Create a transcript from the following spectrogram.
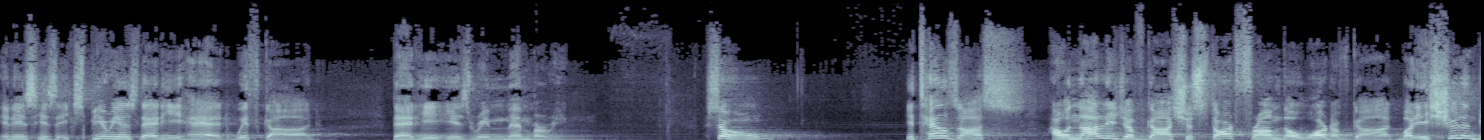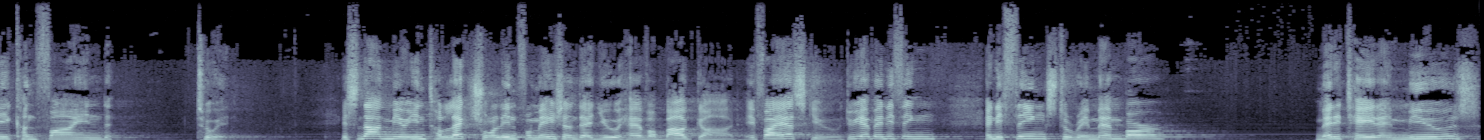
It is his experience that he had with God that he is remembering. So, it tells us our knowledge of God should start from the Word of God, but it shouldn't be confined to it. It's not mere intellectual information that you have about God. If I ask you, do you have anything, any things to remember, meditate, and muse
